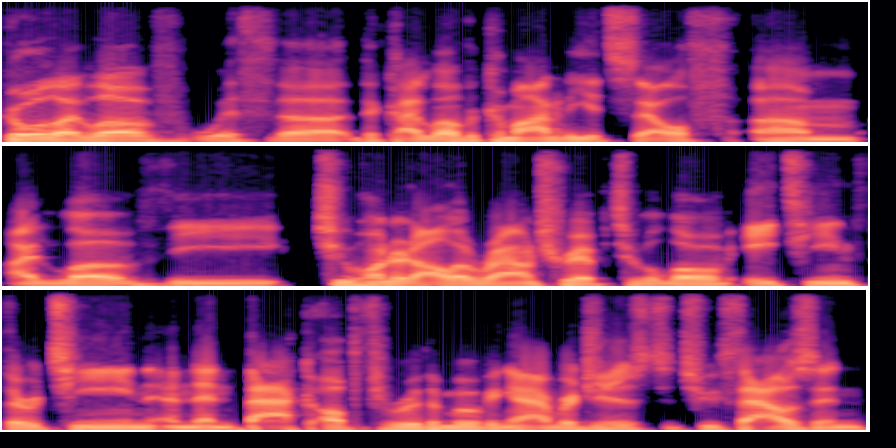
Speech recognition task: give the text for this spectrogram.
Gold, I love with uh, the I love the commodity itself. Um, I love the two hundred dollar round trip to a low of eighteen thirteen, and then back up through the moving averages to two thousand.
